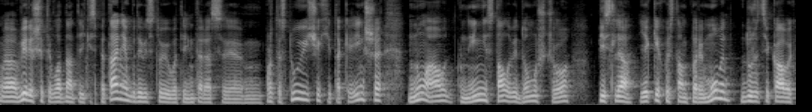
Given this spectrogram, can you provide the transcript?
Е, Вирішити владнати якісь питання, буде відстоювати інтереси протестуючих і таке інше. Ну а от нині стало відомо, що після якихось там перемовин дуже цікавих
